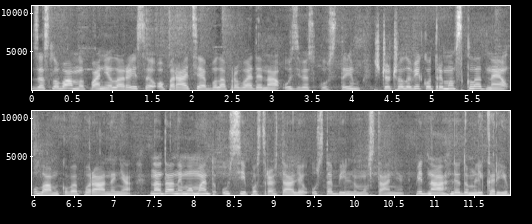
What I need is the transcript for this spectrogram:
За словами пані Лариси, операція була проведена у зв'язку з тим, що чоловік отримав складне уламкове поранення. На даний момент усі постраждалі у стабільному стані під наглядом лікарів.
